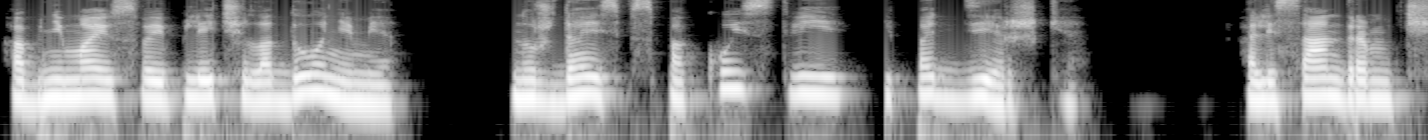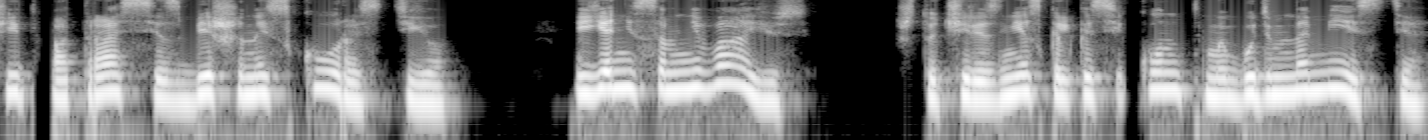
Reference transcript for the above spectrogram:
обнимаю свои плечи ладонями, нуждаясь в спокойствии и поддержке. Александра мчит по трассе с бешеной скоростью, и я не сомневаюсь, что через несколько секунд мы будем на месте.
